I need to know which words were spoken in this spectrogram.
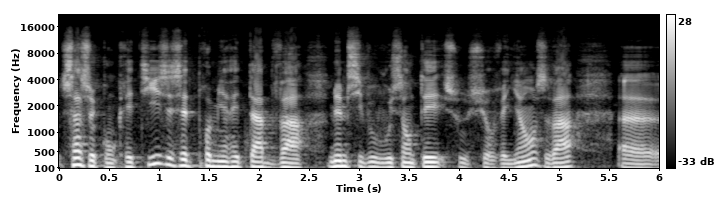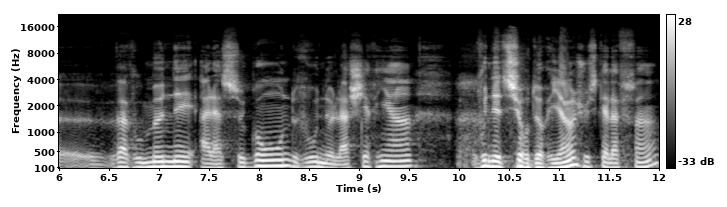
ça se concrétise et cette première étape va, même si vous vous sentez sous surveillance, va, euh, va vous mener à la seconde, vous ne lâchez rien, vous n'êtes sûr de rien jusqu'à la fin.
